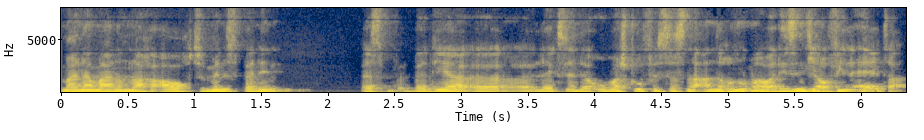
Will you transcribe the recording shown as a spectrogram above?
meiner Meinung nach auch, zumindest bei den, bei dir, äh, Lex, in der Oberstufe ist das eine andere Nummer, weil die sind ja auch viel älter.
